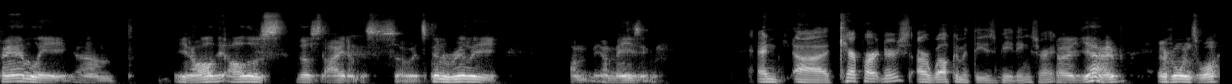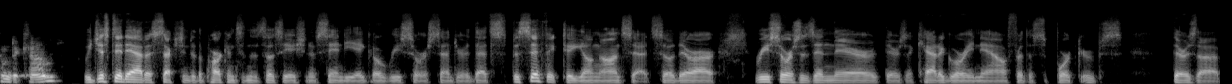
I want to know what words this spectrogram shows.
family, um, you know, all the all those those items. So it's been really um, amazing. And uh, care partners are welcome at these meetings, right? Uh, yeah, everyone's welcome to come. We just did add a section to the Parkinson's Association of San Diego Resource Center that's specific to young onset. So there are resources in there. There's a category now for the support groups. There's a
